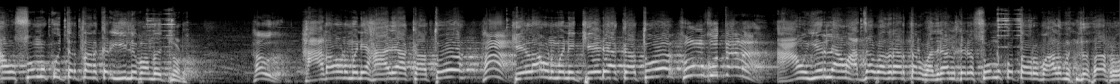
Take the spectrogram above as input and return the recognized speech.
ಅವ್ ಸುಮ್ಮ ಕೂತಿರ್ತಾನ ಕರೆ ಇಲ್ಲಿ ಬಂದೈತಿ ನೋಡು. ಹೌದು. ಹಾಡವನ ಮನಿ ಹಾಳ್ಯಾಕಾತು ಹಾ. ಕೇಳವನ ಮನಿ ಕೇಳ್ಯಾಕಾತು ಸುಮ್ ಕೂತಾನ. ಅವ್ ಇರ್ಲಿ ಅವ ಅಜ್ಜ ಒದರಾಡ್ತಾನ. ಒದರಾಲ್ ಕರೆ ಸುಮ್ಮ ಕೂತವ್ರು ಬಾಳ ಮಂದಿ ಅದಾರು.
